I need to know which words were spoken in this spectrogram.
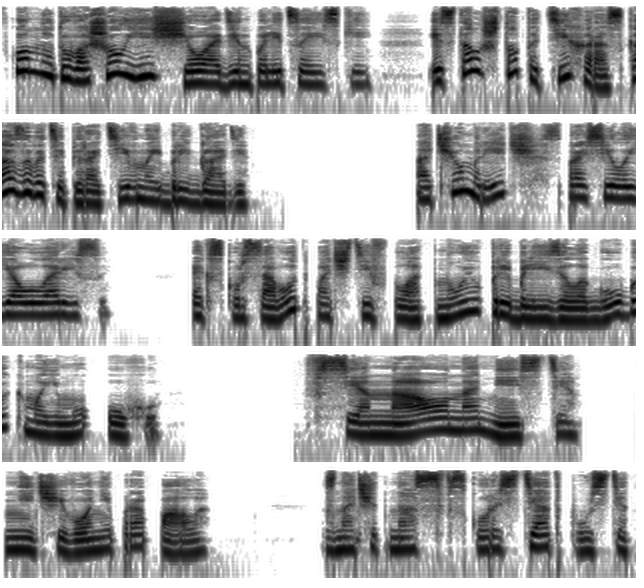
в комнату вошел еще один полицейский и стал что-то тихо рассказывать оперативной бригаде. «О чем речь?» — спросила я у Ларисы. Экскурсовод почти вплотную приблизила губы к моему уху. «Все нао на месте. Ничего не пропало. Значит, нас в скорости отпустят»,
